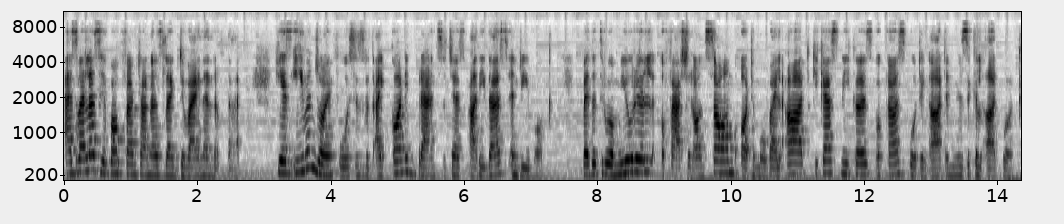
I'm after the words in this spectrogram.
as well as hip hop frontrunners like Divine and Raftaar. He has even joined forces with iconic brands such as Adidas and Reebok whether through a mural, a fashion ensemble, automobile art, kick-ass sneakers, or car sporting art and musical artwork.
